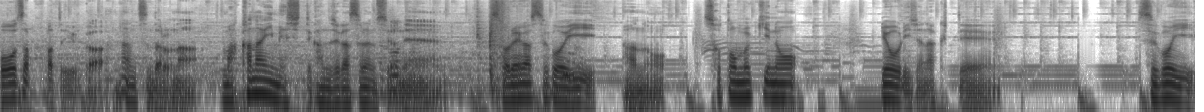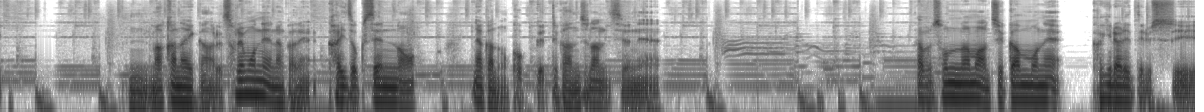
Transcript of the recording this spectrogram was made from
大雑把というかなんつうんだろうな。まかない飯って感じがするんですよね。それがすごいあの外向きの料理じゃなくてすごい、うん、まかない感ある。それもねなんかね海賊船の中のコックって感じなんですよね。多分そんなまあ時間もね、限られてるし、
